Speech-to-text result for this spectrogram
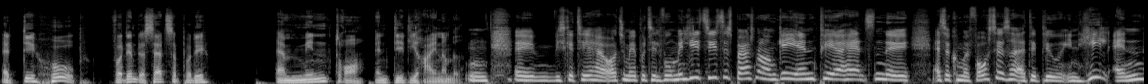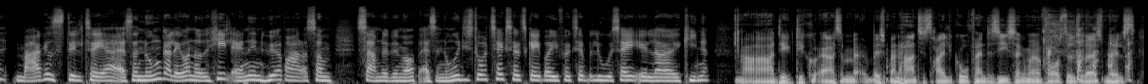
at det håb for dem, der satser på det, er mindre end det, de regner med. Mm. Øh, vi skal til at have Otto med på telefon. Men lige et sidste spørgsmål om GN, Per Hansen. Øh, altså, kunne man forestille sig, at det blev en helt anden markedsdeltager? Altså, nogen, der laver noget helt andet end høreapparater, som samler dem op? Altså, nogle af de store tech-selskaber i for eksempel USA eller Kina? Ah, det, det, altså, hvis man har en tilstrækkelig god fantasi, så kan man forestille sig hvad som helst.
